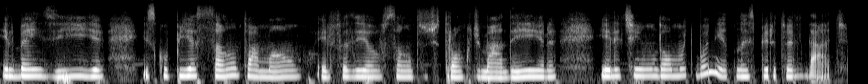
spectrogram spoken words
ele benzia, esculpia santo à mão, ele fazia os santos de tronco de madeira e ele tinha um dom muito bonito na espiritualidade.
